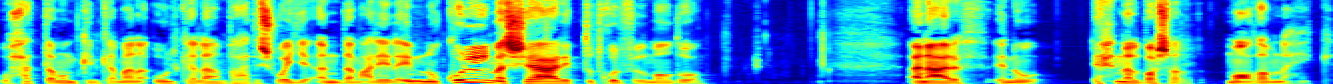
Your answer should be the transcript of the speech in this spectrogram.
وحتى ممكن كمان أقول كلام بعد شوية أندم عليه لأنه كل مشاعري بتدخل في الموضوع. أنا عارف إنه إحنا البشر معظمنا هيك.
